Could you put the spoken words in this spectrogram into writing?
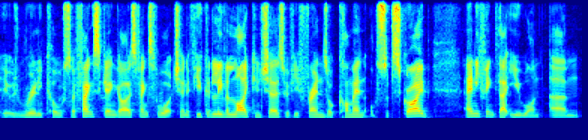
it was really cool. So thanks again, guys. Thanks for watching. If you could leave a like and share this with your friends, or comment, or subscribe, anything that you want. Um,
